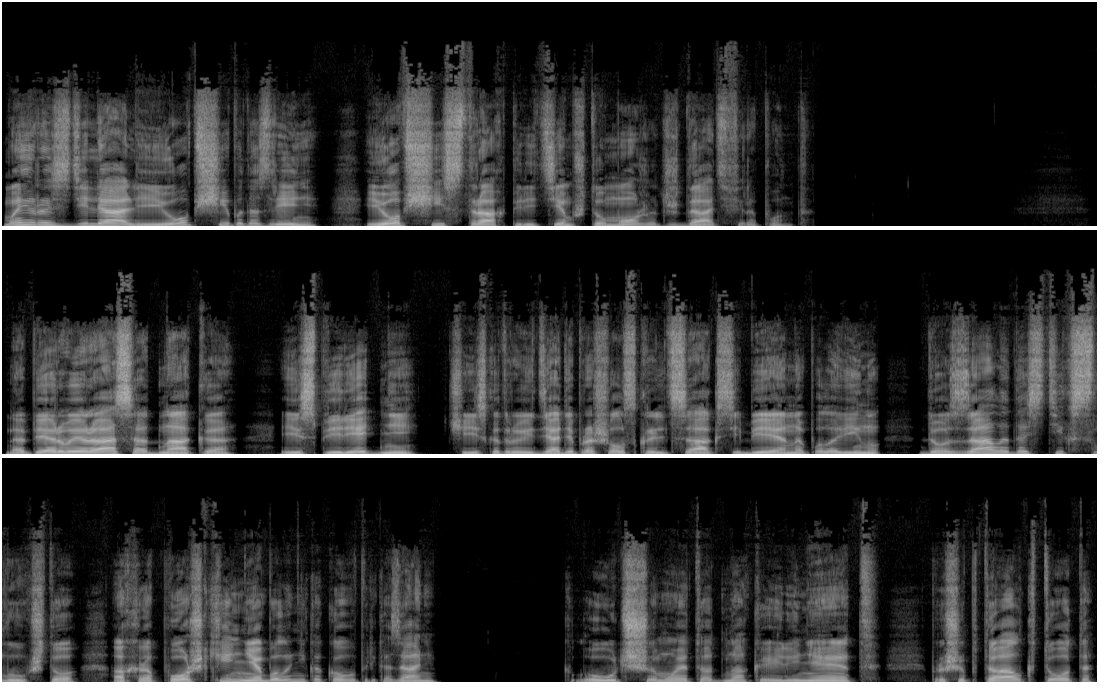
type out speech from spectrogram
мы разделяли и общие подозрения, и общий страх перед тем, что может ждать Ферапонт. На первый раз, однако, из передней, через которую дядя прошел с крыльца к себе наполовину, до зала достиг слух, что о храпошке не было никакого приказания. К лучшему это, однако, или нет, прошептал кто-то,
